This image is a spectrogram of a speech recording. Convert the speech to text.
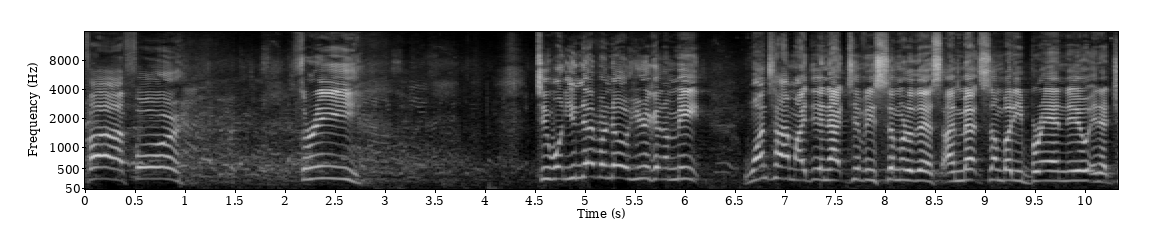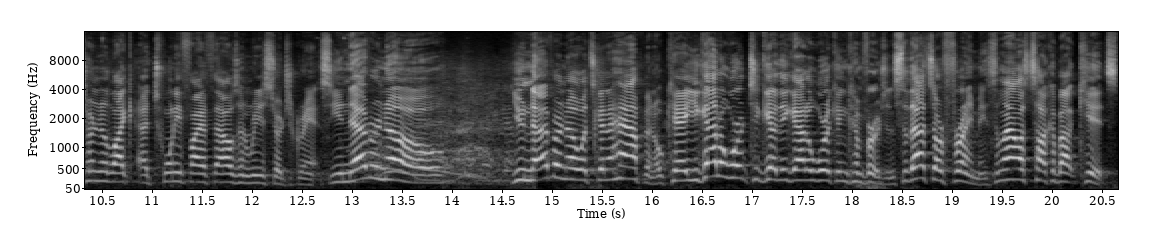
Five, four, three, two, one. You never know who you're going to meet. One time I did an activity similar to this. I met somebody brand new and it turned into like a 25,000 research grant. So you never know. You never know what's going to happen, okay? You got to work together, you got to work in convergence. So that's our framing. So now let's talk about kids.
